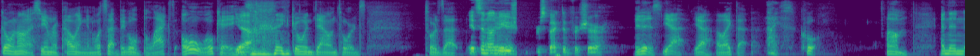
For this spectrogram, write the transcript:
going on? I see him repelling, and what's that big old black? Th- oh, okay, he's Yeah. going down towards towards that. it's an area. unusual perspective for sure. It is. Yeah. Yeah. I like that. Nice. Cool. Um, and then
